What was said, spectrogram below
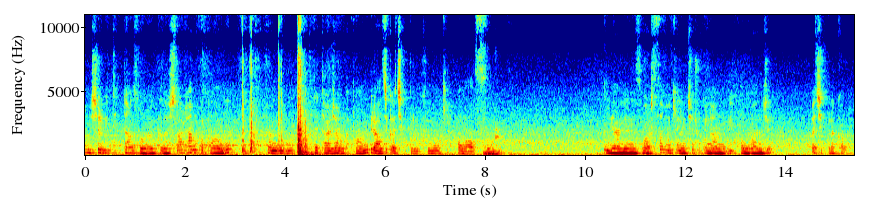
Çamaşır bittikten sonra arkadaşlar hem kapağını hem de bu deterjan kapağını birazcık açık bırakıyorum ki hava alsın. Bilmeyenleriniz varsa makine için çok önemli bir konu bence. Açık bırakalım.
